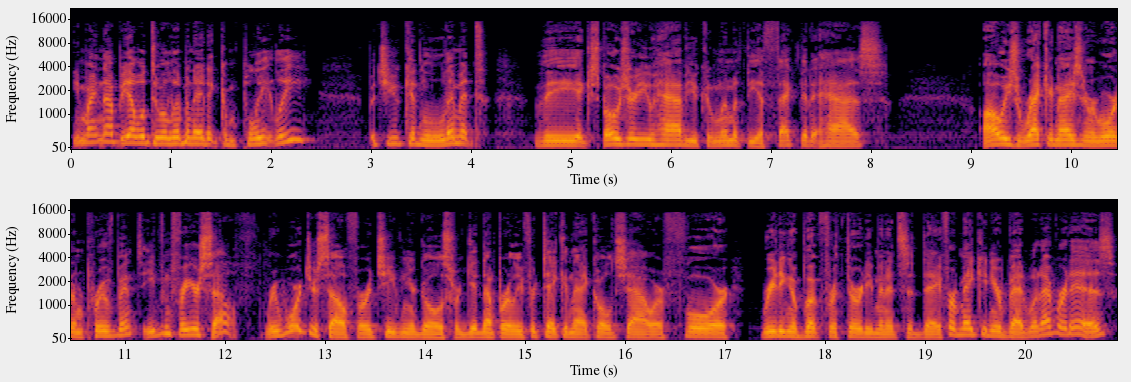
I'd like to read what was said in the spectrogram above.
You might not be able to eliminate it completely, but you can limit the exposure you have, you can limit the effect that it has. Always recognize and reward improvement, even for yourself. Reward yourself for achieving your goals, for getting up early, for taking that cold shower, for reading a book for 30 minutes a day, for making your bed, whatever it is.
